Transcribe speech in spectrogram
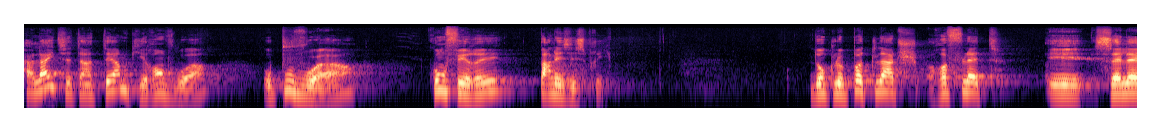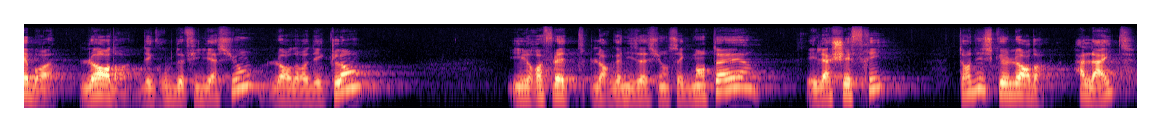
Halait, c'est un terme qui renvoie au pouvoir conféré par les esprits. Donc le potlatch reflète et célèbre l'ordre des groupes de filiation, l'ordre des clans, il reflète l'organisation segmentaire et la chefferie, tandis que l'ordre Halite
